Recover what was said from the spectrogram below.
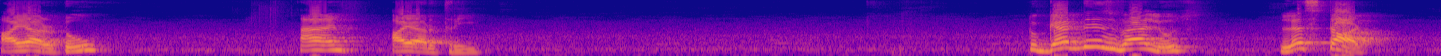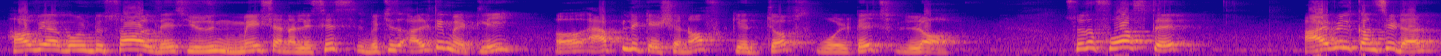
IR2 and IR3 to get these values let's start how we are going to solve this using mesh analysis which is ultimately a application of Kirchhoff's voltage law. So the first step I will consider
